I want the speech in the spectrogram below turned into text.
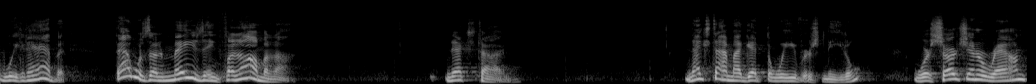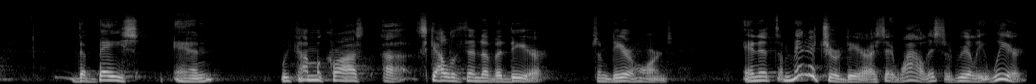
we could have it. That was an amazing phenomenon. Next time, Next time I get the weaver's needle, we're searching around the base and we come across a skeleton of a deer, some deer horns. And it's a miniature deer. I said, wow, this is really weird.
